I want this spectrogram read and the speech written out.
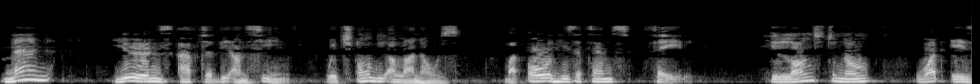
Man yearns after the unseen, which only Allah knows, but all his attempts fail. He longs to know what is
